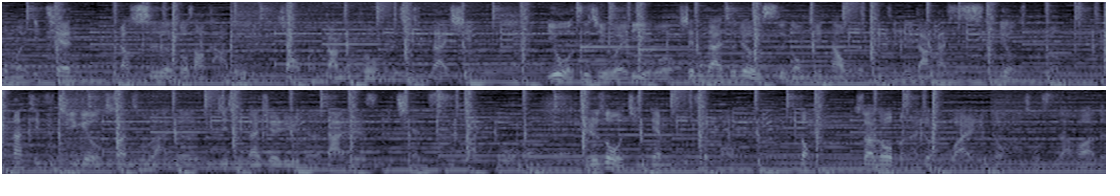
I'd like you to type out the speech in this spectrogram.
我们一天要吃了多少卡路里。像我们刚刚讲说，我们的基础代谢，以我自己为例，我现在是六十四公斤，那我的体脂率大概是十六左右。那体脂机给我算出来的基础代谢率呢，大约是一千四百多。也就是说，我今天不怎么动，虽然说我本来就很不爱运动啊，说实在话的。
